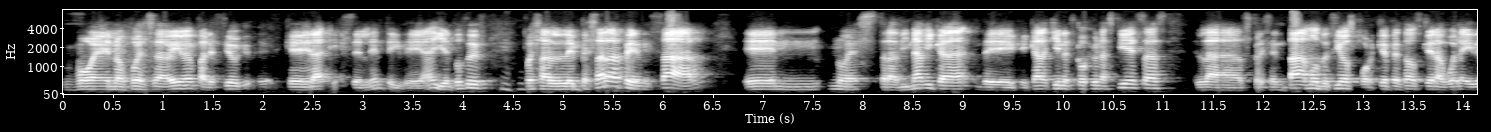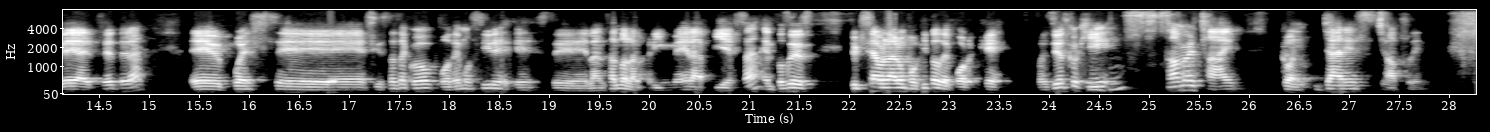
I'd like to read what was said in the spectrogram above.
Bueno, pues a mí me pareció que, que era excelente idea y entonces, pues al empezar a pensar, en nuestra dinámica de que cada quien escoge unas piezas, las presentamos, decimos por qué pensamos que era buena idea, etcétera. Eh, pues eh, si estás de acuerdo, podemos ir este, lanzando la primera pieza. Entonces, yo quisiera hablar un poquito de por qué. Pues yo escogí Summertime con Janis Joplin.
